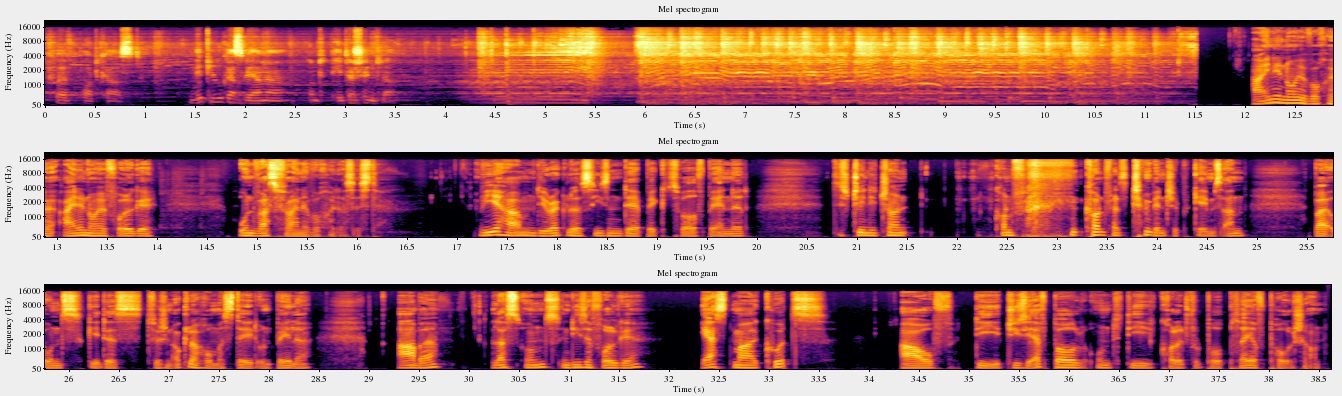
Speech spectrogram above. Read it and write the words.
Big 12 Podcast mit Lukas Werner und Peter Schindler. Eine neue Woche, eine neue Folge und was für eine Woche das ist. Wir haben die Regular Season der Big 12 beendet. Es stehen die John Conf Conference Championship Games an. Bei uns geht es zwischen Oklahoma State und Baylor. Aber lasst uns in dieser Folge erstmal kurz auf die GCF Bowl und die College Football Playoff Poll schauen.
